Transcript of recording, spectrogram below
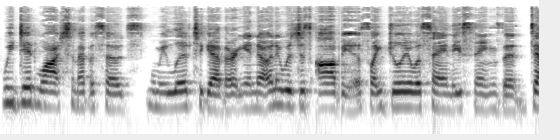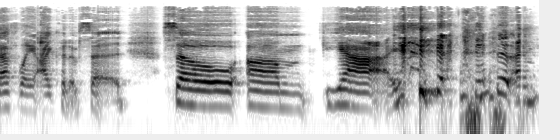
we did watch some episodes when we lived together, you know, and it was just obvious. Like Julia was saying these things that definitely I could have said. So um, yeah, I, I think that I'm.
